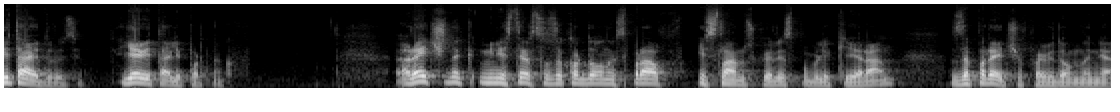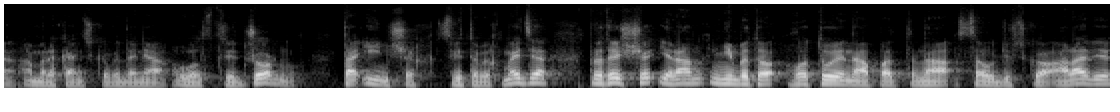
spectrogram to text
Вітаю, друзі! Я Віталій Портников. Речник Міністерства закордонних справ Ісламської Республіки Іран заперечив повідомлення американського видання Wall Street Journal та інших світових медіа про те, що Іран нібито готує напад на Саудівську Аравію,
